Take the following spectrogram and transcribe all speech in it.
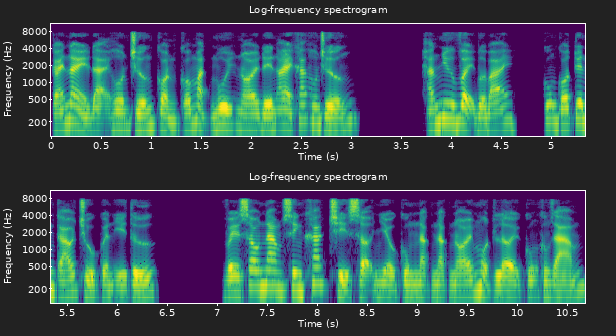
cái này đại hôn trướng còn có mặt mũi nói đến ai khác hôn trướng. Hắn như vậy bừa bãi, cũng có tuyên cáo chủ quyền ý tứ. Về sau nam sinh khác chỉ sợ nhiều cùng nặc nặc nói một lời cũng không dám.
